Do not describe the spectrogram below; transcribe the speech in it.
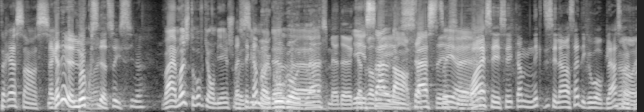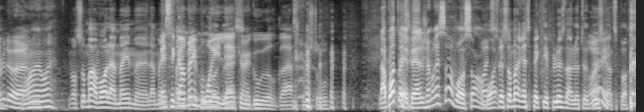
Très Mais sensible. regardez le look aussi de ça, ici, là. Ouais, moi, je trouve qu'ils ont bien Ben, choisi. c'est le comme un Google euh, Glass, mais de il est 87. sale d'en face, tu euh, Ouais, c'est, c'est comme Nick dit, c'est l'ancêtre des Google Glass, Ah un ouais. peu, là. Ouais, ouais. Ils vont sûrement avoir la même, euh, la même Mais c'est quand même moins laid qu'un. Google Glass, moi, je trouve. La boîte est belle. J'aimerais ça avoir ça en Ouais, tu boîte. te fais sûrement respecter plus dans l'autobus Ouais. quand tu portes ça.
